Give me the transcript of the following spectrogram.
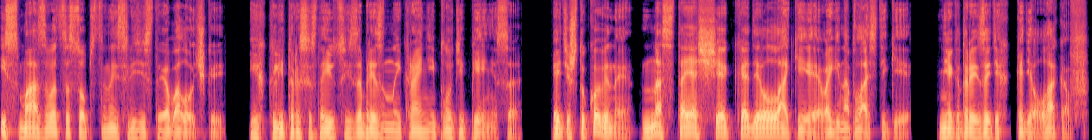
и смазываться собственной слизистой оболочкой. Их клиторы создаются из обрезанной крайней плоти пениса. Эти штуковины — настоящие кадиллаки вагинопластики. Некоторые из этих кадиллаков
